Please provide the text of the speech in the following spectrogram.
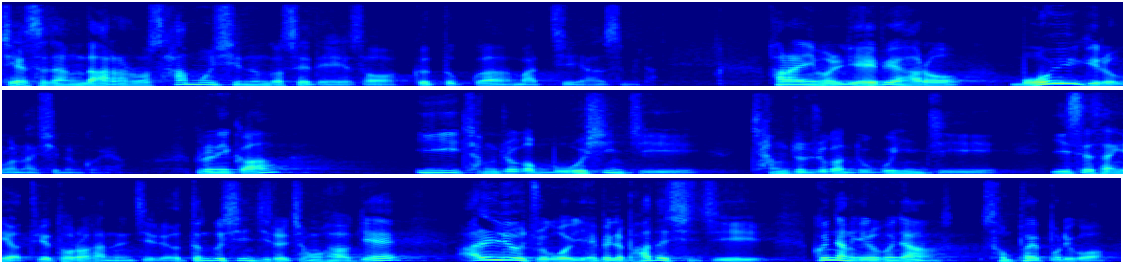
제사장 나라로 삼으시는 것에 대해서 그 뜻과 맞지 않습니다. 하나님을 예배하러 모이기를 원하시는 거예요. 그러니까 이 창조가 무엇인지, 창조주가 누구인지, 이 세상이 어떻게 돌아갔는지, 어떤 것인지를 정확하게 알려주고 예배를 받으시지, 그냥 이걸 그냥 선포해버리고,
